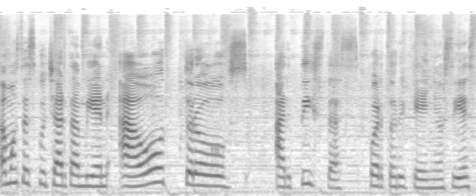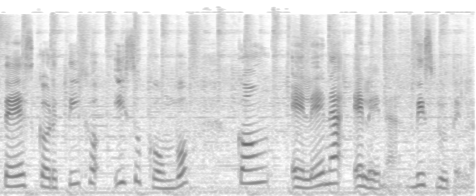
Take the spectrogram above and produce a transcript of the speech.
vamos a escuchar también a otros artistas puertorriqueños, y este es Cortijo y su combo con Elena Elena. Disfrútenlo.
